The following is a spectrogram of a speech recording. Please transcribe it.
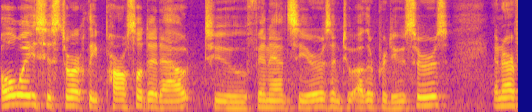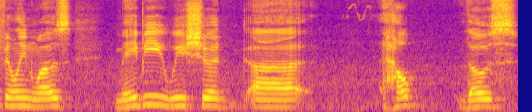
always historically parceled it out to financiers and to other producers. And our feeling was maybe we should uh, help those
